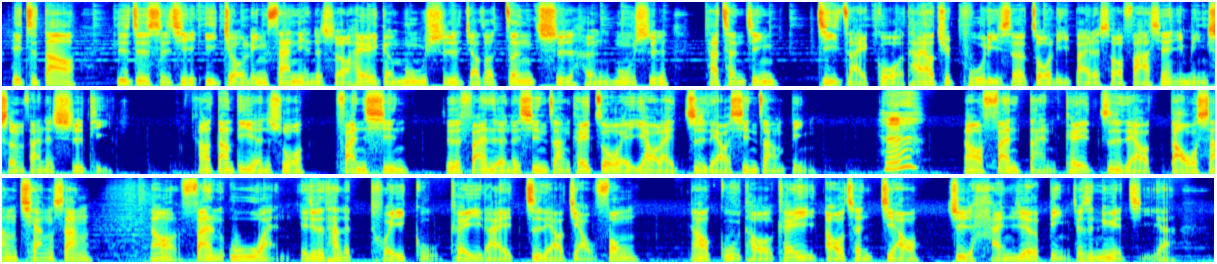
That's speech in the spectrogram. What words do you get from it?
一直到日治时期，一九零三年的时候，还有一个牧师叫做曾持恒牧师，他曾经记载过，他要去普里社做礼拜的时候，发现一名生番的尸体，然后当地人说。翻心就是番人的心脏，可以作为药来治疗心脏病。嗯，然后番胆可以治疗刀伤、枪伤。然后番乌丸，也就是他的腿骨，可以来治疗脚风。然后骨头可以熬成胶治寒热病，就是疟疾啊，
